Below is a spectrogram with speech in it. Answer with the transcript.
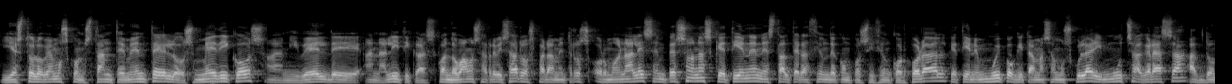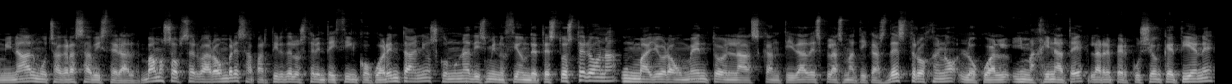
Y esto lo vemos constantemente los médicos a nivel de analíticas, cuando vamos a revisar los parámetros hormonales en personas que tienen esta alteración de composición corporal, que tienen muy poquita masa muscular y mucha grasa abdominal, mucha grasa visceral. Vamos a observar hombres a partir de los 35-40 años con una disminución de testosterona, un mayor aumento en las cantidades plasmáticas de estrógeno, lo cual imagínate la repercusión que tiene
